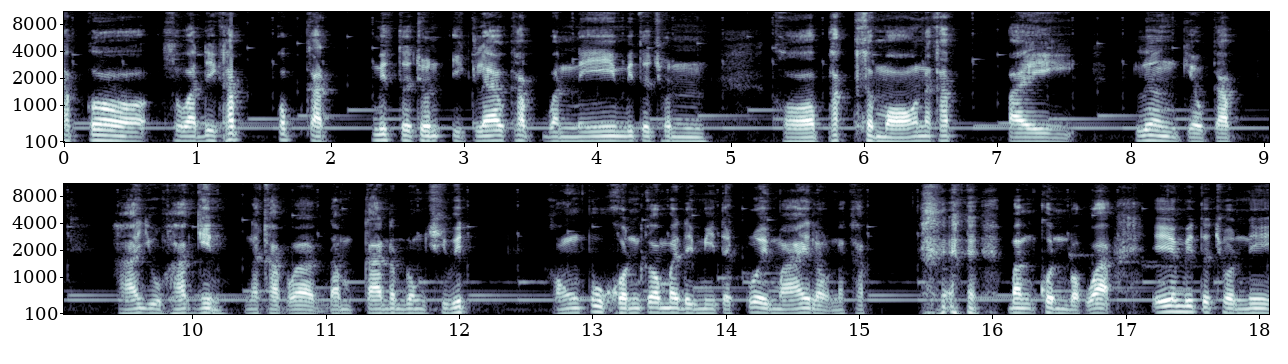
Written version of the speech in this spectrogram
ครับก็สวัสดีครับพบกับมิสเตอร์ชนอีกแล้วครับ วันนี้มิสเตอร์ชนขอพักสมองนะครับ ไปเรื่องเกี่ยวกับหาอยู่หากินนะครับ ว่าดำการดำรงชีวิตของผู้คนก็ไม่ได้มีแต่กล้วยไม้หรอกนะครับ บางคนบอกว่า เอ๊มิสเตอร์ชนนี่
